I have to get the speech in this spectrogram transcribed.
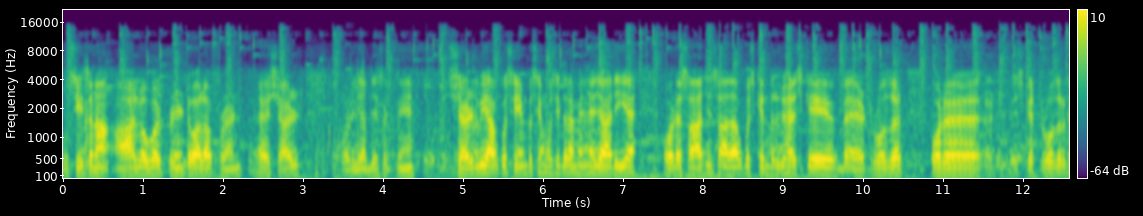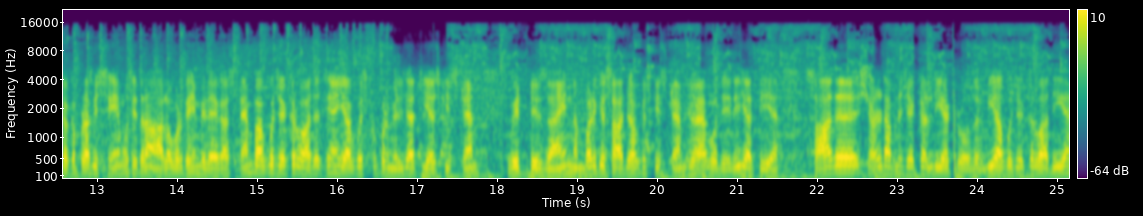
اسی طرح آل اوور پرنٹ والا فرنٹ شرٹ eh, اور یہ آپ دیکھ سکتے ہیں۔ شرٹ بھی آپ کو سیم ٹو سیم اسی طرح ملنے جا رہی ہے۔ اور ساتھ ہی ساتھ آپ کو اس کے اندر جو ہے اس کے ٹروزر اور اس کے ٹروزر کا کپڑا بھی سیم اسی طرح آل اوور کا ہی ملے گا۔ اسٹیمپ آپ کو چیک کروا دیتے ہیں، یہ آپ کو اس کے اوپر مل جاتی ہے اس کی اسٹیمپ وتھ ڈیزائن نمبر کے ساتھ جو آپ کو اس کی اسٹیمپ جو ہے وہ دے دی جاتی ہے۔ ساتھ شرٹ آپ نے چیک کر لیا ٹروزر بھی آپ کو چیک کروا دی ہے۔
